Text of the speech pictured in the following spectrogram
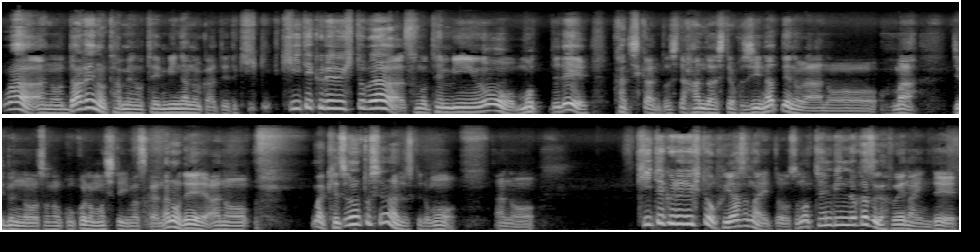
は、あの、誰のための天秤なのかっていうと、聞いてくれる人がその天秤を持ってで価値観として判断してほしいなっていうのが、あの、まあ、自分のその心持ちといいますか。なので、あの、まあ、結論としてなんですけども、あの、聞いてくれる人を増やさないと、その天秤の数が増えないんで、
